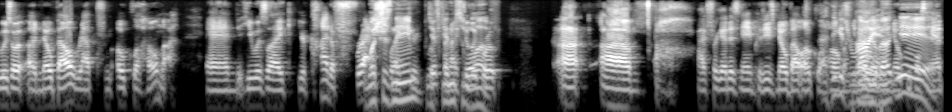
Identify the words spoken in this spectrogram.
it was a, a Nobel rep from Oklahoma. And he was like, You're kind of fresh. What's his like, name? Let's give him some love. Uh, um, oh, I forget his name because he's Nobel Oklahoma. I think it's Ryan. yeah, yeah.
